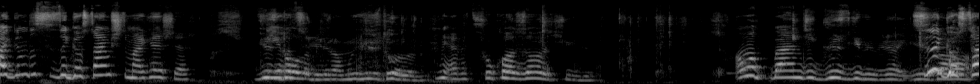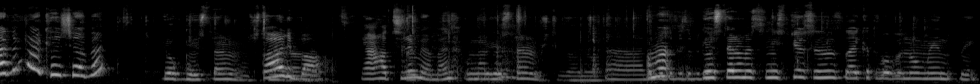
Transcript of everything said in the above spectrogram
saydığımda size göstermiştim arkadaşlar. 100 İyi de olabilir ama 100 de olabilir. evet. Çok fazla var çünkü. Ama bence 100 gibi bir ay. 100 Size daha- gösterdim mi arkadaşlar ben? Yok göstermemiştim. Galiba. herhalde. Yani hatırlamıyorum ben. Bunları göstermemiştim galiba. Aa, Ama dı dı dı dı dı. göstermesini istiyorsanız like atıp abone olmayı unutmayın.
